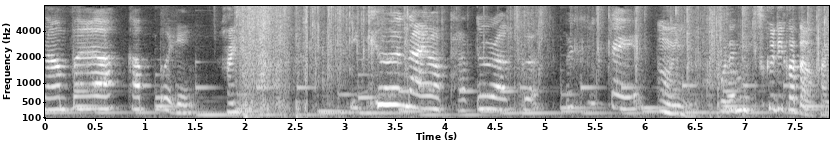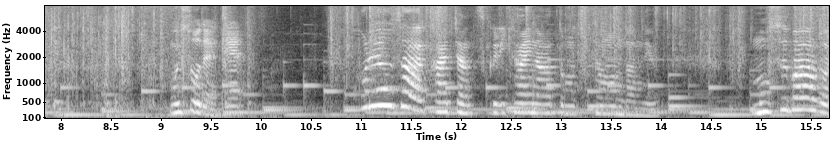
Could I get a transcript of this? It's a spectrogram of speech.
ナンプラーカップリン、はい。キュウナのタトラク、見せて。うんいい。これに作り方が書いてる。美味しそうだよね。これをさ母ちゃん作りたいなと思って頼んだんだよ。モスバーガ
